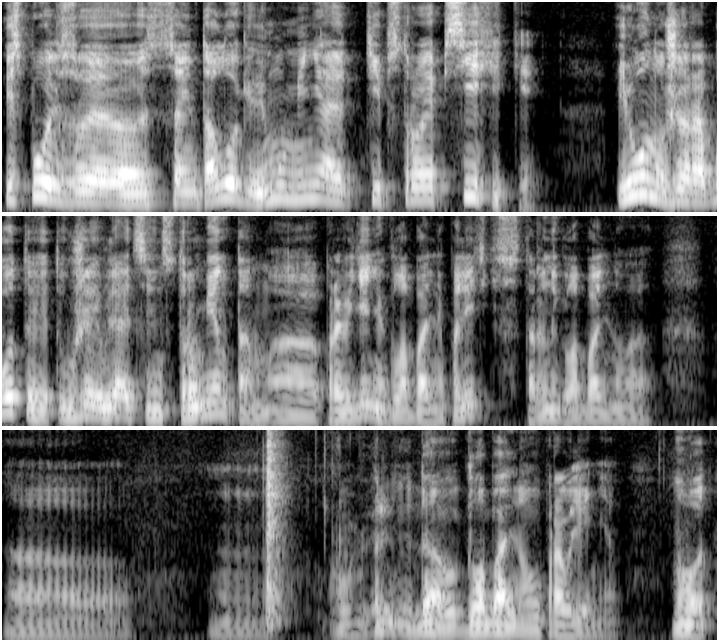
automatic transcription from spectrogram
используя саентологию, ему меняют тип строя психики, и он уже работает, уже является инструментом э, проведения глобальной политики со стороны глобального, э, да, глобального управления. Вот.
